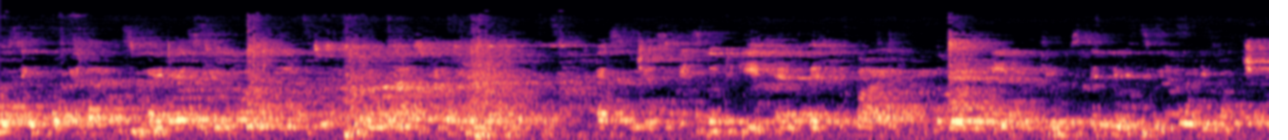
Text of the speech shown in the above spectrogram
Like focusing for Airlines flight SQ182 from Amsterdam. Passengers, please go to gate N35. The will close 10 minutes before departure.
